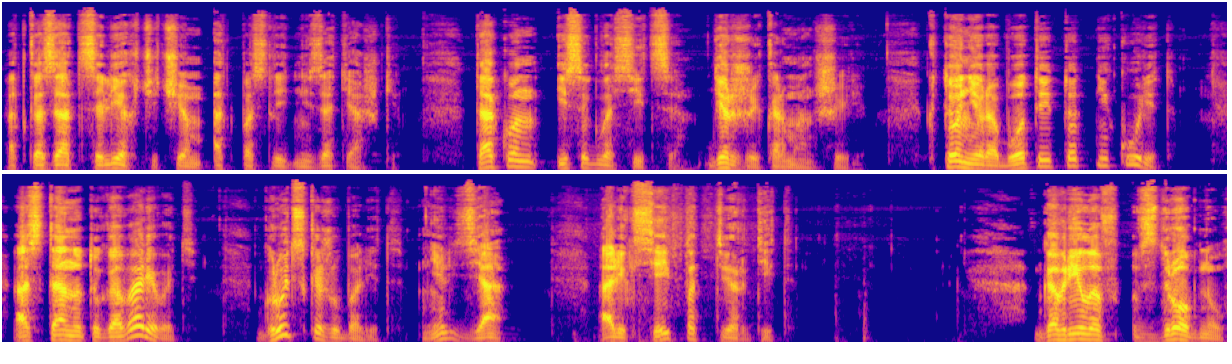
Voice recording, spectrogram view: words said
отказаться легче, чем от последней затяжки. Так он и согласится. Держи карман шире. Кто не работает, тот не курит. А станут уговаривать, грудь, скажу, болит. Нельзя. Алексей подтвердит. Гаврилов вздрогнул.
